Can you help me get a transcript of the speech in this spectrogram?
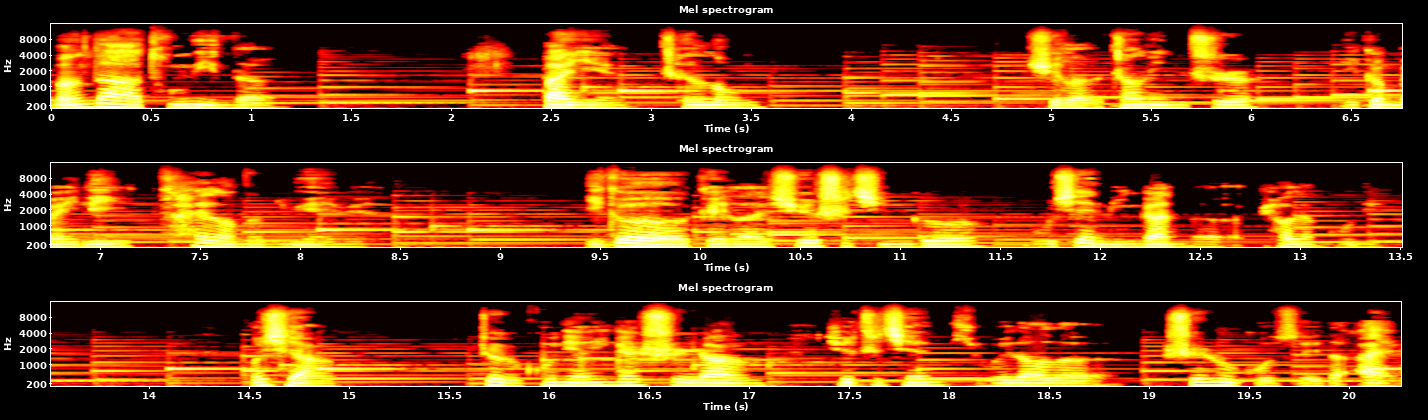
蒙大统领的扮演成龙，娶了张灵芝，一个美丽开朗的女演员，一个给了薛氏情歌无限灵感的漂亮姑娘。我想，这个姑娘应该是让薛之谦体会到了深入骨髓的爱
